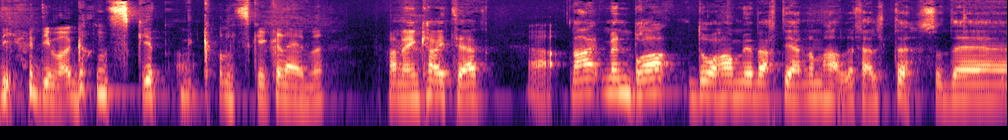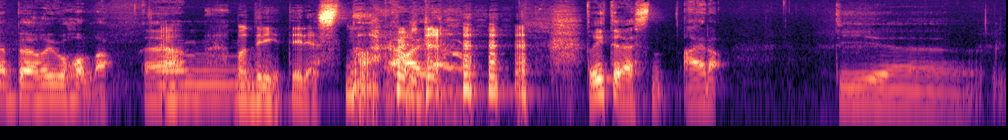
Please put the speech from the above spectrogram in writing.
de, de var ganske, ganske kleine. Han er en karakter. Ja. Nei, men bra. Da har vi jo vært gjennom halve feltet, så det bør jo holde. Ja, Um, bare drite i resten. Da. ja, ja. Drit i resten. Nei da. De, eh,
